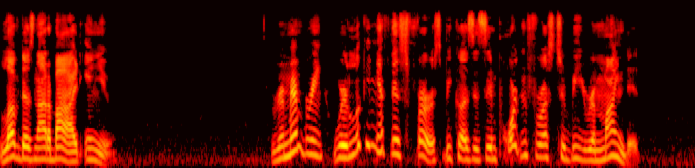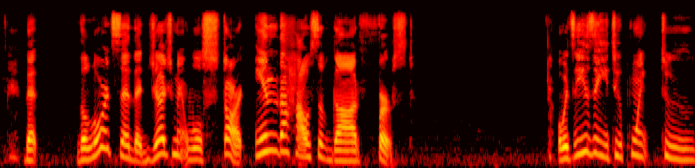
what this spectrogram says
love does not abide in you. Remembering, we're looking at this first because it's important for us to be reminded that the Lord said that judgment will start in the house of God first. Oh, it's easy to point to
